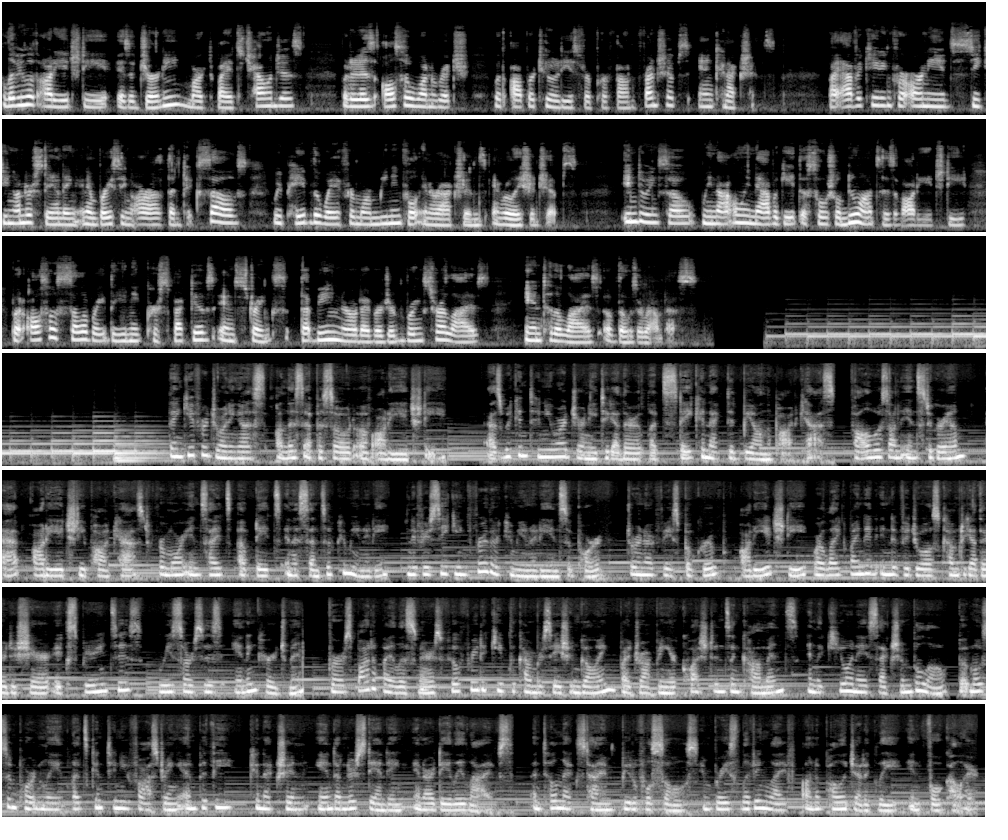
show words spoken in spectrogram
Living with ADHD is a journey marked by its challenges, but it is also one rich with opportunities for profound friendships and connections. By advocating for our needs, seeking understanding, and embracing our authentic selves, we pave the way for more meaningful interactions and relationships. In doing so, we not only navigate the social nuances of ADHD, but also celebrate the unique perspectives and strengths that being neurodivergent brings to our lives and to the lives of those around us. Thank you for joining us on this episode of AuDHD. As we continue our journey together, let's stay connected beyond the podcast. Follow us on Instagram at AuDHD Podcast for more insights, updates, and a sense of community. And if you're seeking further community and support, join our Facebook group, AuDHD, where like minded individuals come together to share experiences, resources, and encouragement. For our Spotify listeners, feel free to keep the conversation going by dropping your questions and comments in the Q&A section below. But most importantly, let's continue fostering empathy, connection, and understanding in our daily lives. Until next time, beautiful souls, embrace living life unapologetically in full color.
